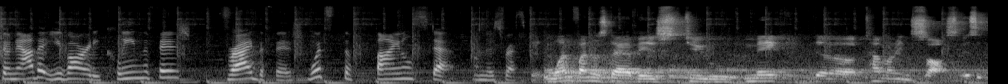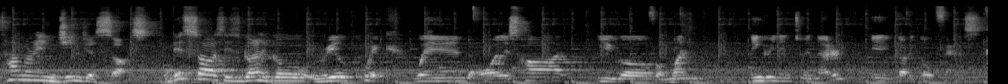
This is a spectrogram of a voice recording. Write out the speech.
So now that you've already cleaned the fish, fried the fish, what's the final step on this recipe? One final step is to make the tamarind sauce. It's a tamarind ginger sauce. This sauce is gonna go real quick. When the oil is hot, you go from one ingredient to another, it gotta go fast.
